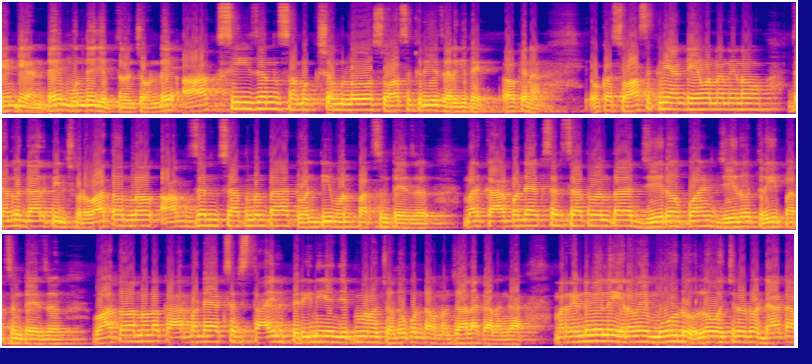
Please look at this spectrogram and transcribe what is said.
ఏంటి అంటే ముందే చెప్తున్నాను చూడండి ఆక్సిజన్ సమక్షంలో శ్వాసక్రియ జరిగితే ఓకేనా? ఒక శ్వాసక్రియ అంటే ఏమన్నా నేను జనరల్ గాలి పీల్చుకోవడం వాతావరణంలో ఆక్సిజన్ శాతం అంతా ట్వంటీ వన్ పర్సెంటేజ్ మరి కార్బన్ డైఆక్సైడ్ శాతం అంతా zero point zero three percentage వాతావరణంలో కార్బన్ డైఆక్సైడ్ స్థాయిలు పెరిగినాయి అని చెప్పి మనం చదువుకుంటా ఉన్నాం చాలా కాలంగా. మరి రెండు వేల ఇరవై మూడులో వచ్చినటువంటి డేటా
